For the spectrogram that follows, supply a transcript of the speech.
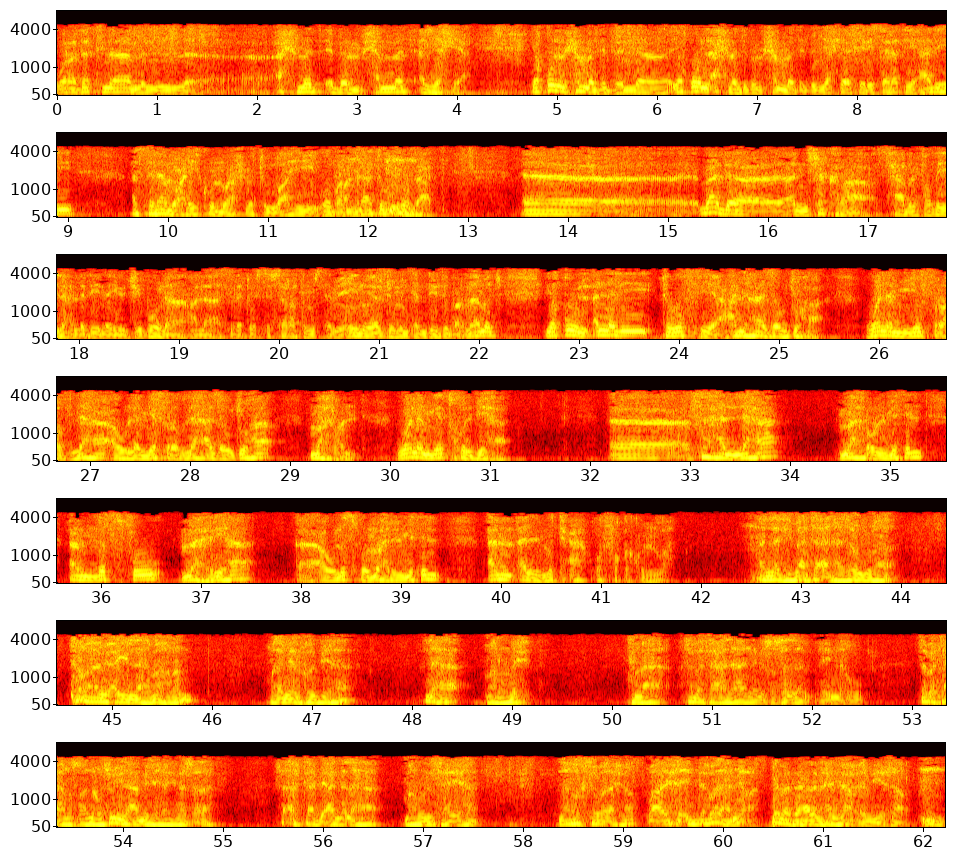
وردتنا من أحمد بن محمد اليحيى. يقول محمد بن يقول أحمد بن محمد بن يحيى في رسالته هذه السلام عليكم ورحمة الله وبركاته. وبعد. آه بعد أن شكر أصحاب الفضيلة الذين يجيبون على أسئلة واستفسارات المستمعين ويرجو من تمديد البرنامج يقول الذي توفي عنها زوجها ولم يفرض لها أو لم يفرض لها زوجها مهرا ولم يدخل بها آه فهل لها مهر المثل أم نصف مهرها آه أو نصف مهر المثل أم المتعة؟ وفقكم الله. التي مات عنها زوجها ولم يعين لها مهرا ولم يدخل بها لها مهر مثل كما ثبت على النبي صلى الله عليه وسلم فإنه ثبت عنه صلى الله عليه وسلم سئل عن مثل هذه المسألة فأفتى بأن لها مهر نسائها لا وقت ولا شرط وعليها العدة ولها ميراث. ثبت هذا من حديث عقل بن يسار.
